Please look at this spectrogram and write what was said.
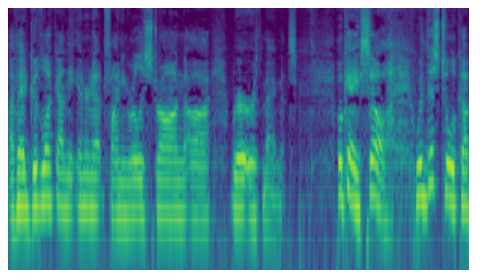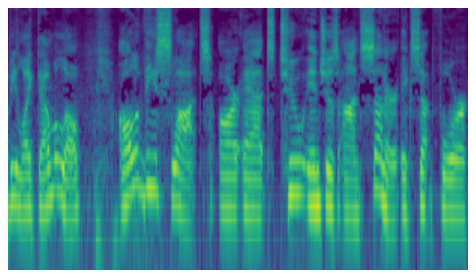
I've had good luck on the internet finding really strong uh, rare earth magnets. Okay, so with this tool cubby, like down below, all of these slots are at two inches on center, except for,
